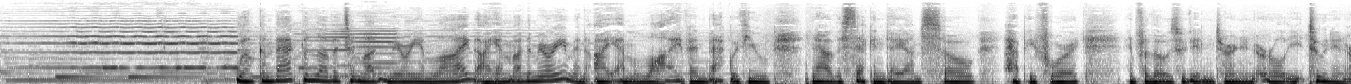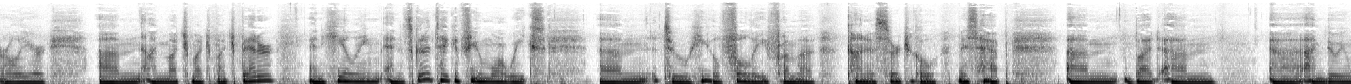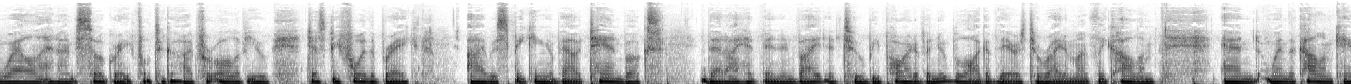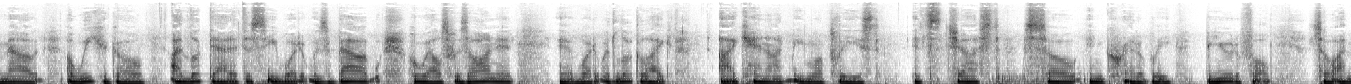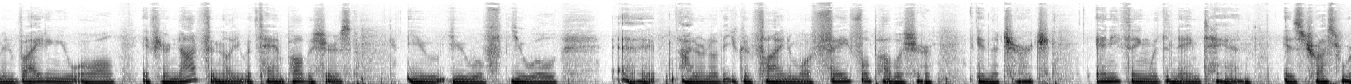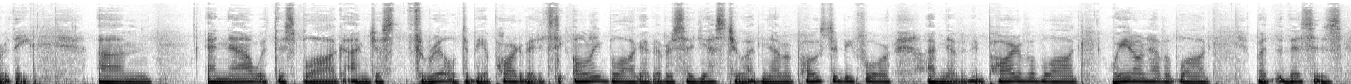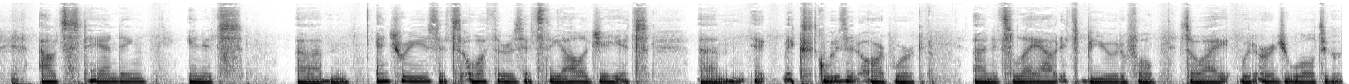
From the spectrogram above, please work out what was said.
Welcome back, beloved, to Mother Miriam Live. I am Mother Miriam, and I am live and back with you now the second day. I'm so happy for it. And for those who didn't turn in early, tune in earlier, um, I'm much, much, much better and healing. And it's going to take a few more weeks um, to heal fully from a kind of surgical mishap. Um, but um, uh, I'm doing well, and I'm so grateful to God for all of you. Just before the break, I was speaking about tan books that I had been invited to be part of a new blog of theirs to write a monthly column. And when the column came out a week ago, I looked at it to see what it was about, who else was on it, and what it would look like. I cannot be more pleased. It's just so incredibly beautiful. So I'm inviting you all, if you're not familiar with Tan Publishers, you you will you will uh, I don't know that you can find a more faithful publisher in the church. Anything with the name Tan is trustworthy. Um, and now with this blog, I'm just thrilled to be a part of it. It's the only blog I've ever said yes to. I've never posted before. I've never been part of a blog. We don't have a blog. But this is outstanding in its um, entries, its authors, its theology, its um, exquisite artwork and its layout. It's beautiful. So I would urge you all to go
